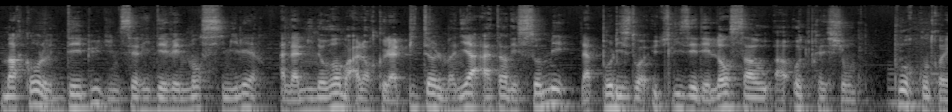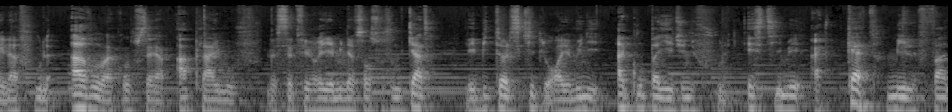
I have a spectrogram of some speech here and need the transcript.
marquant le début d'une série d'événements similaires. À la mi-novembre, alors que la Beatlemania atteint des sommets, la police doit utiliser des lances à eau à haute pression pour contrôler la foule avant un concert à Plymouth. Le 7 février 1964, les Beatles quittent le Royaume-Uni accompagnés d'une foule estimée à 4000 fans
